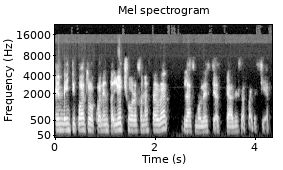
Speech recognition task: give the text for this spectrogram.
En 24 a 48 horas a más tardar, las molestias ya desaparecieron.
